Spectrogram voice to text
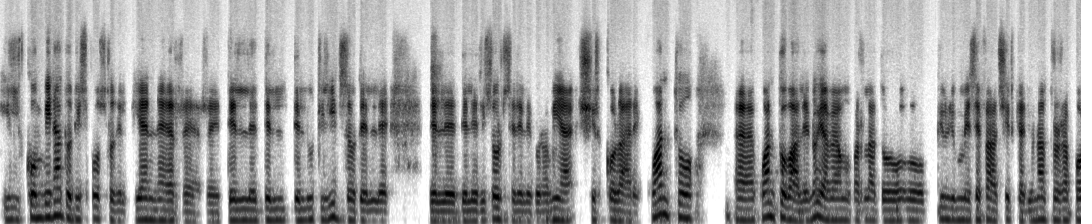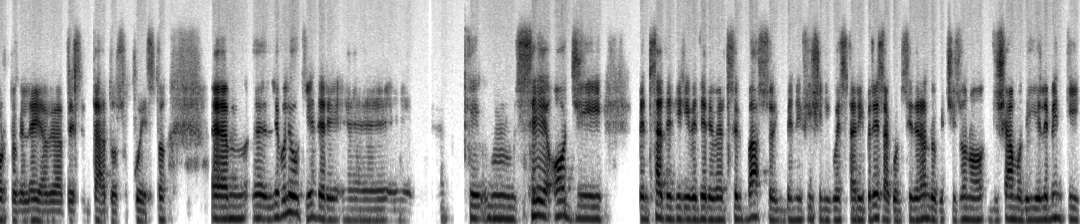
il combinato disposto del PNRR, del, del, dell'utilizzo delle, delle, delle, risorse dell'economia circolare, quanto, eh, quanto, vale? Noi avevamo parlato oh, più di un mese fa circa di un altro rapporto che lei aveva presentato su questo. Um, eh, le volevo chiedere eh, che, um, se oggi pensate di rivedere verso il basso i benefici di questa ripresa, considerando che ci sono diciamo, degli elementi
